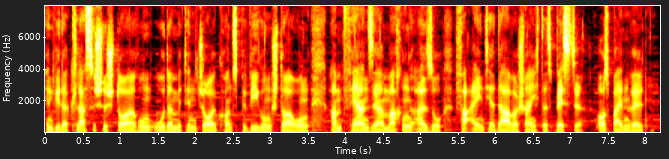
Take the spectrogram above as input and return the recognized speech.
entweder klassische Steuerung oder mit den Joy-Cons Bewegungssteuerung am Fernseher machen. Also vereint ihr da wahrscheinlich das Beste aus beiden Welten.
